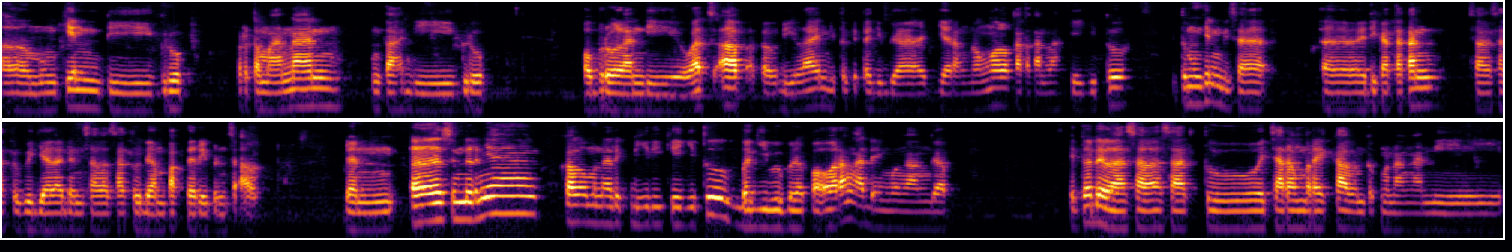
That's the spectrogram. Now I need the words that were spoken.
uh, mungkin di grup pertemanan entah di grup obrolan di WhatsApp atau di Line gitu kita juga jarang nongol katakanlah kayak gitu. Itu mungkin bisa uh, dikatakan salah satu gejala dan salah satu dampak dari burnout dan uh, sebenarnya kalau menarik diri kayak gitu bagi beberapa orang ada yang menganggap itu adalah salah satu cara mereka untuk menangani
